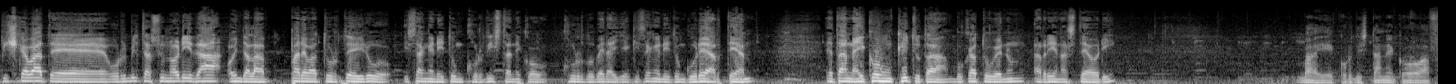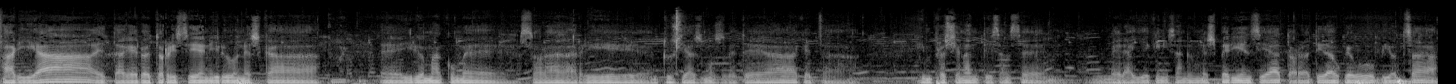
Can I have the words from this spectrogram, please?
pixka bat e, urbiltasun hori da oindala pare bat urte iru izan genitun kurdistaneko kurdu beraiek izan genitun gure artean eta nahiko unkituta bukatu genun harrien astea hori. Bai, kurdistaneko afaria eta gero etorri ziren hiru neska e, hiru emakume zoragarri entusiasmoz beteak eta impresionante izan zen. Beraiekin izan genuen esperientzia eta horregatik daukegu bihotza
